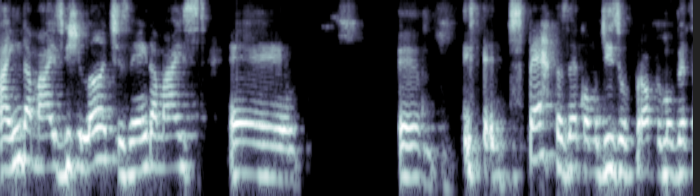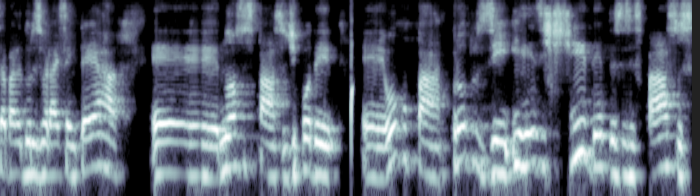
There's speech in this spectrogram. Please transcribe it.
ainda mais vigilantes, né, ainda mais é, é, é, despertas, né, como diz o próprio Movimento de Trabalhadores Rurais Sem Terra, é, no nosso espaço de poder é, ocupar, produzir e resistir dentro desses espaços,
